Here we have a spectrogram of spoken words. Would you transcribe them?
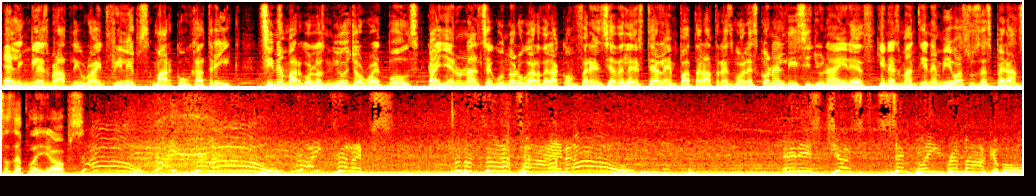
El inglés Bradley Wright Phillips marcó un hat-trick. Sin embargo, los New York Red Bulls cayeron al segundo lugar de la Conferencia del Este al empatar a tres goles con el DC United, quienes mantienen vivas sus esperanzas de playoffs. Third time. Oh! It is just simply remarkable.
